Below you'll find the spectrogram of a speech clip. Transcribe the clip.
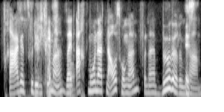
Frage zu dem Thema seit acht Monaten Aushungern von einer Bürgerin kam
